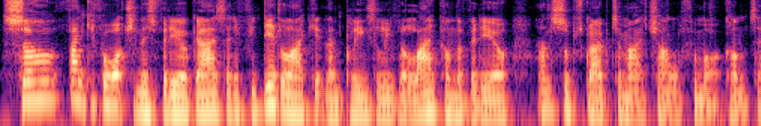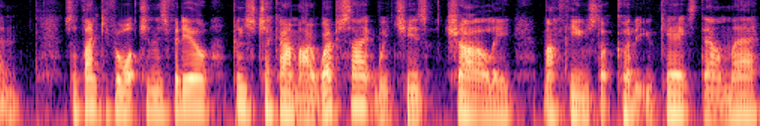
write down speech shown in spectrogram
So, thank you for watching this video, guys, and if you did like it, then please leave a like on the video and subscribe to my channel for more content. So, thank you for watching this video. Please check out my website, which is charliematthews.co.uk. It's down there,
